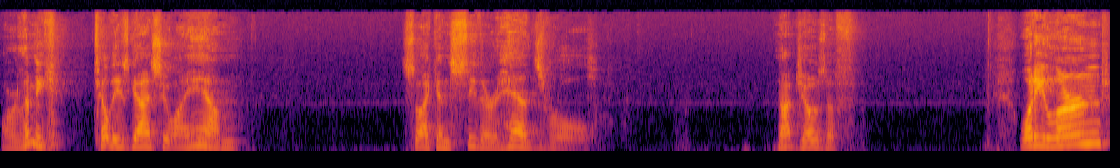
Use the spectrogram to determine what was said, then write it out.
Or let me tell these guys who I am so I can see their heads roll. Not Joseph. What he learned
